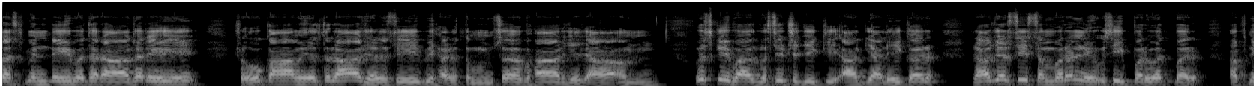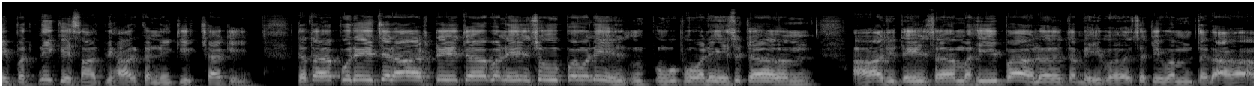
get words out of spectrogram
तस्मिन् देवधराधरे शोकामृतराजर्षि विहर तुम सभार्यजा उसके बाद वशिष्ठ जी की आज्ञा लेकर राजर्षि संवरण ने उसी पर्वत पर अपनी पत्नी के साथ विहार करने की इच्छा की। तथा पुरे च राष्ट्रे च वनेशु पवने उपवनेशु च। आदिदेश महीपाल तमेव सचिव तदा।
